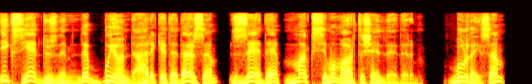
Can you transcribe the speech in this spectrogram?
x, y düzleminde bu yönde hareket edersem, z'de maksimum artış elde ederim. Buradaysam,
